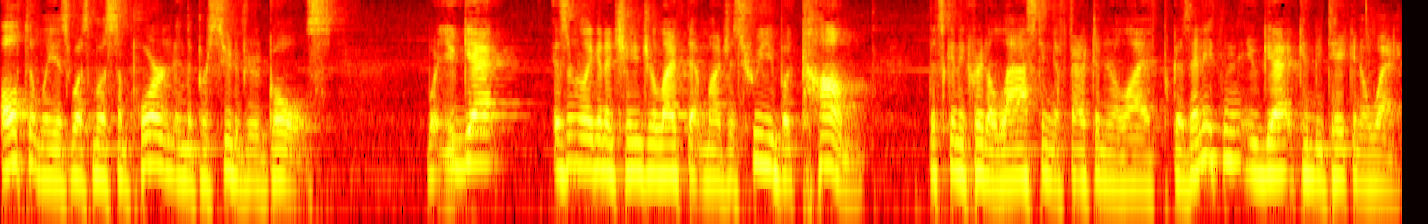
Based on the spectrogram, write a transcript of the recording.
Ultimately is what's most important in the pursuit of your goals. What you get isn't really going to change your life that much. It's who you become that's going to create a lasting effect in your life because anything that you get can be taken away.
